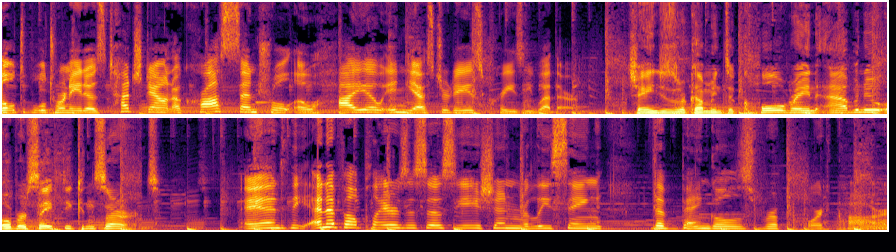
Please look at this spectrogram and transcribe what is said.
multiple tornadoes touched down across central Ohio in yesterday's crazy weather. Changes are coming to Colerain Avenue over safety concerns. And the NFL Players Association releasing the Bengals report card.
